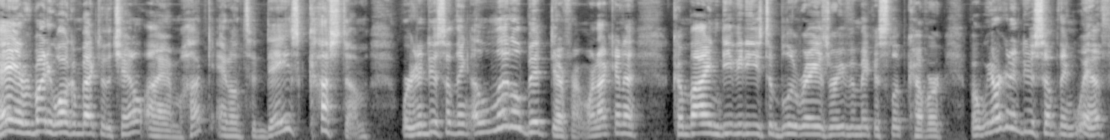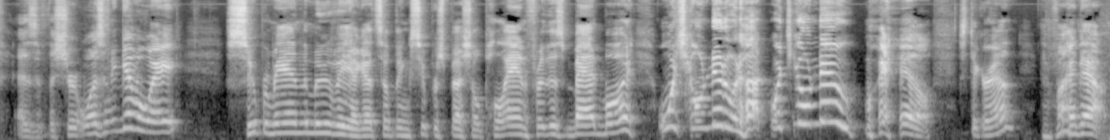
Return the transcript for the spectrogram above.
Hey everybody, welcome back to the channel. I am Huck, and on today's custom, we're to do something a little bit different. We're not to combine DVDs to Blu-rays or even make a slipcover, but we are to do something with, as if the shirt wasn't a giveaway, Superman the movie. I got something super special planned for this bad boy. What you gonna do to it, Huck? What you gonna do? Well, stick around and find out.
